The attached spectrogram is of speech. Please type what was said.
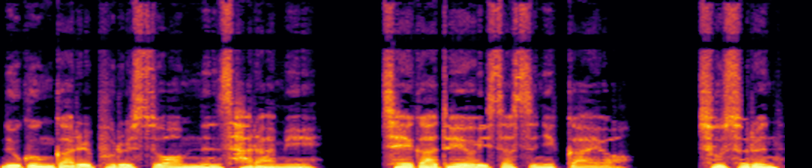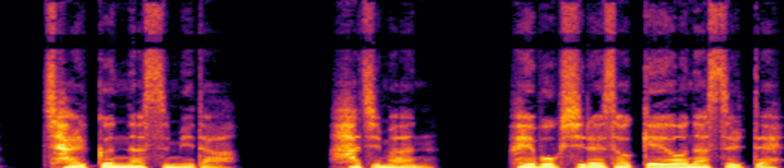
누군가를 부를 수 없는 사람이 제가 되어 있었으니까요. 수술은 잘 끝났습니다. 하지만 회복실에서 깨어났을 때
